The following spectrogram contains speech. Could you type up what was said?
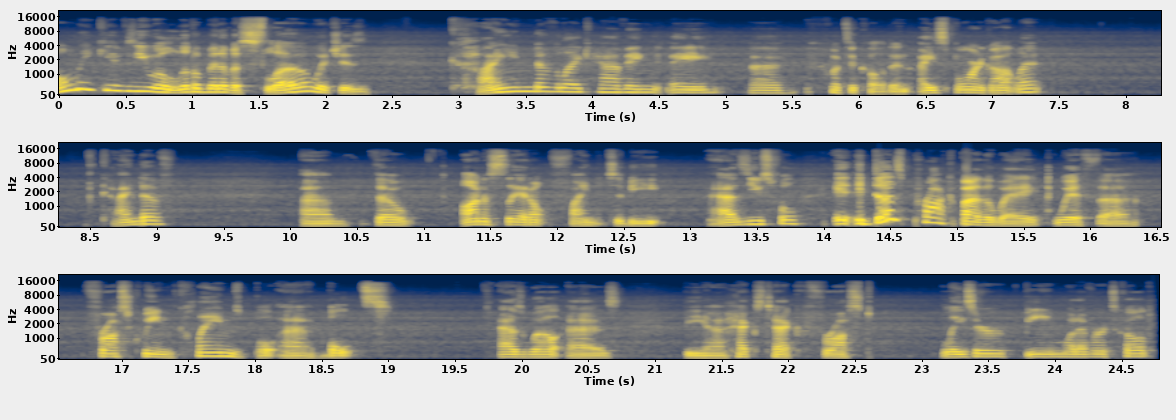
only gives you a little bit of a slow, which is kind of like having a, uh, what's it called, an Iceborn Gauntlet. Kind of. Um, though, honestly, I don't find it to be as useful. It, it does proc, by the way, with uh, Frost Queen Claims bol uh, bolts, as well as the uh, Hextech Frost Laser Beam, whatever it's called.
